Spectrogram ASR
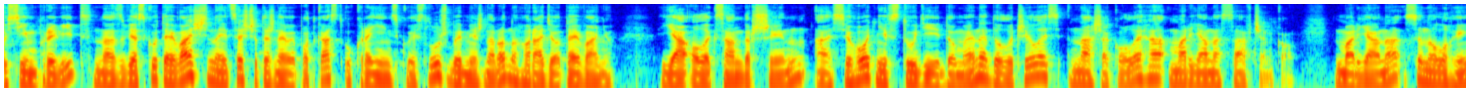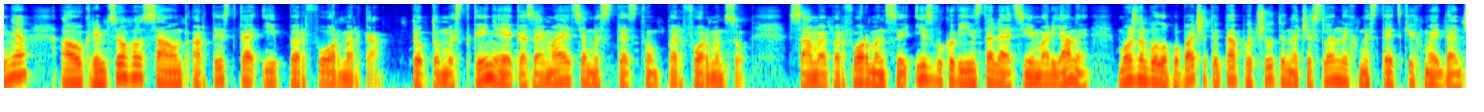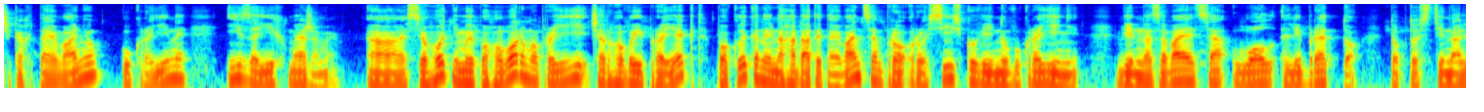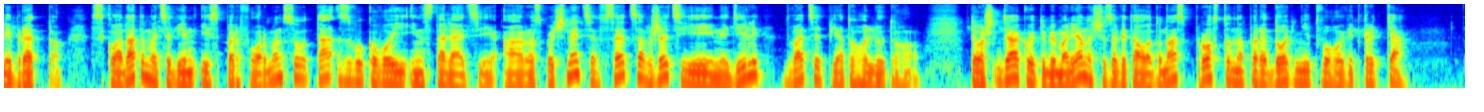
Усім привіт! На зв'язку Тайванщина і це щотижневий подкаст Української служби Міжнародного радіо Тайваню. Я Олександр Шин, а сьогодні в студії до мене долучилась наша колега Мар'яна Савченко. Мар'яна синологиня, а окрім цього, саунд-артистка і перформерка, тобто мисткиня, яка займається мистецтвом перформансу. Саме перформанси і звукові інсталяції Мар'яни можна було побачити та почути на численних мистецьких майданчиках Тайваню, України і за їх межами. А сьогодні ми поговоримо про її черговий проєкт, покликаний нагадати тайванцям про російську війну в Україні. Він називається Wall Libretto, тобто стіна лібретто. Складатиметься він із перформансу та звукової інсталяції, а розпочнеться все це вже цієї неділі, 25 лютого. Тож, дякую тобі, Мар'яно, що завітала до нас просто напередодні твого відкриття.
